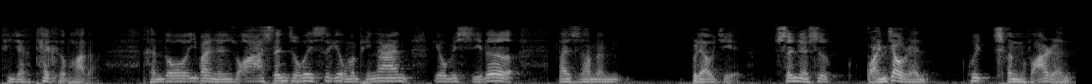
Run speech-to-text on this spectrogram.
听起来太可怕了。很多一般人说啊，神只会赐给我们平安，给我们喜乐，但是他们不了解，神也是管教人，会惩罚人，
